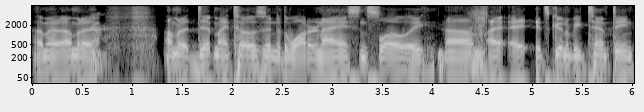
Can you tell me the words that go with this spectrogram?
I'm gonna I'm gonna yeah. I'm gonna dip my toes into the water nice and slowly. Um, I, it's gonna be tempting,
